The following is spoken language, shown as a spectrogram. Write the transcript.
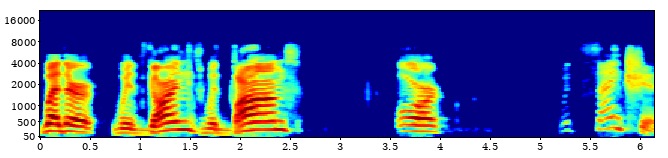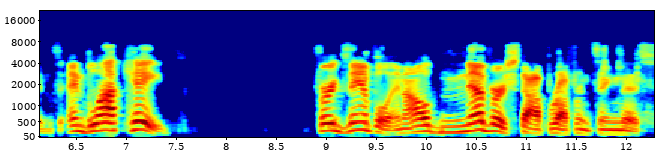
whether with guns, with bombs, or with sanctions and blockades. For example, and I'll never stop referencing this,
